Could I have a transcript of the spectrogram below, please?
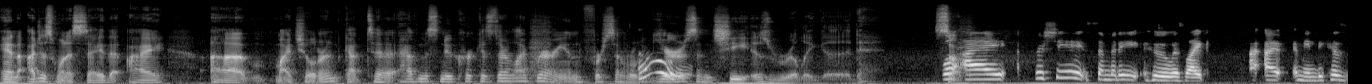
and I just want to say that I. Uh, my children got to have Miss Newkirk as their librarian for several Oh. years, and she is really good. So, Well, I appreciate somebody who was like, I, I, mean, because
